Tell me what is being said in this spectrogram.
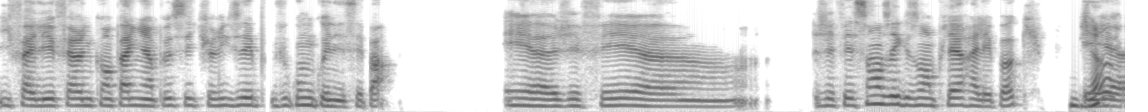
il fallait faire une campagne un peu sécurisée vu qu'on me connaissait pas. Et j'ai fait, j'ai fait 100 exemplaires à l'époque. Bien.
